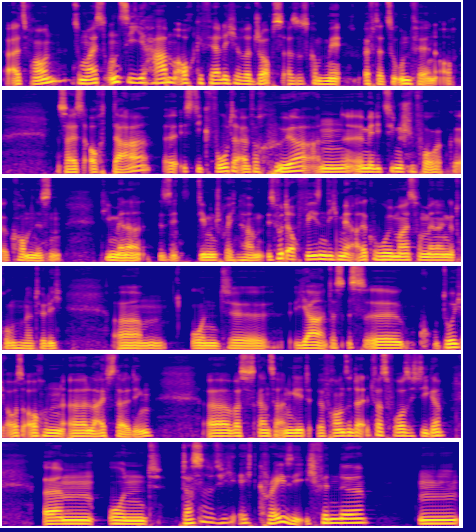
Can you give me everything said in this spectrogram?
als Frauen zumeist und sie haben auch gefährlichere Jobs, also es kommt mehr, öfter zu Unfällen auch. Das heißt, auch da äh, ist die Quote einfach höher an äh, medizinischen Vorkommnissen, die Männer dementsprechend haben. Es wird auch wesentlich mehr Alkohol meist von Männern getrunken natürlich. Ähm, und äh, ja, das ist äh, durchaus auch ein äh, Lifestyle-Ding, äh, was das Ganze angeht. Frauen sind da etwas vorsichtiger. Ähm, und das ist natürlich echt crazy. Ich finde, mh,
